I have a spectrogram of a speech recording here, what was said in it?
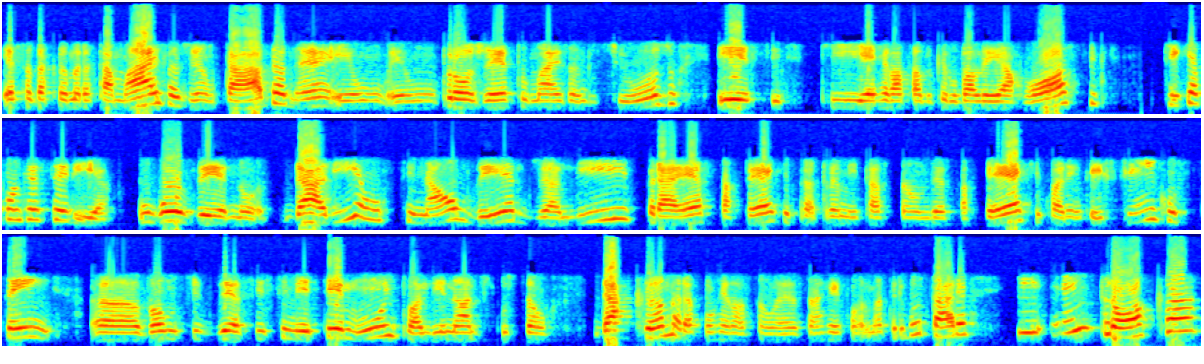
Essa da Câmara está mais adiantada, né? É um, é um projeto mais ambicioso. Esse que é relatado pelo Baleia Rossi, o que, que aconteceria? O governo daria um sinal verde ali para essa PEC, para a tramitação dessa PEC 45, sem, uh, vamos dizer assim, se meter muito ali na discussão da Câmara com relação a essa reforma tributária, e em troca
